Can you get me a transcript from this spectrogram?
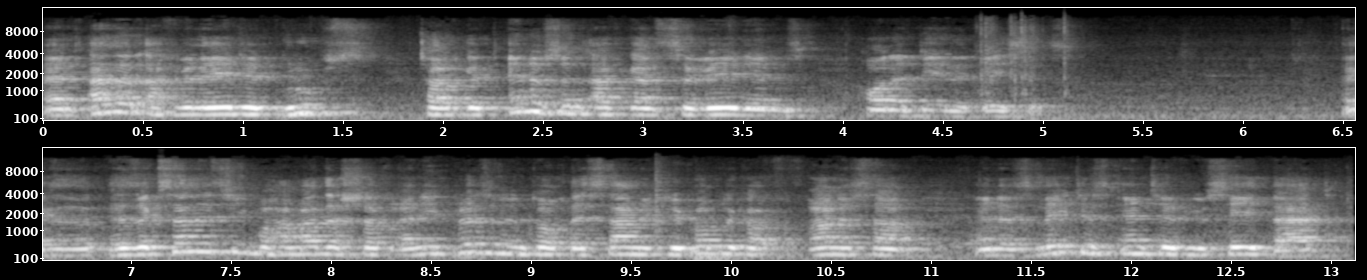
and other affiliated groups target innocent Afghan civilians on a daily basis. His Excellency Muhammad Ashraf Ghani, President of the Islamic Republic of Afghanistan, in his latest interview said that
